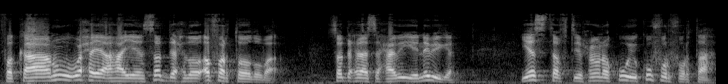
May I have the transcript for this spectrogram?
Fa kaanuu waxay ahaayeen saddexdoo afartooduba saddexdaa saxaabiy iyo nebiga yastaftixuuna kuwii ku furfurtaa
